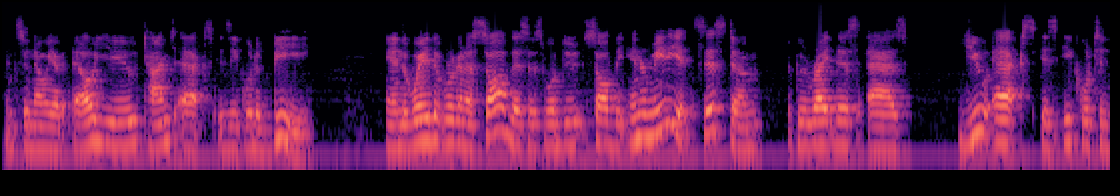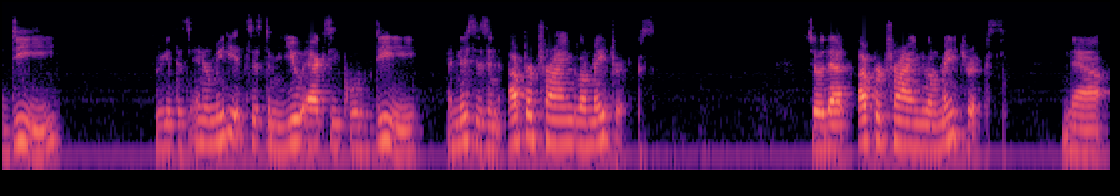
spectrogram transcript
and so now we have LU times X is equal to B. And the way that we're going to solve this is we'll do solve the intermediate system if we write this as ux is equal to d. So we get this intermediate system ux equals d, and this is an upper triangular matrix. So that upper triangular matrix now,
